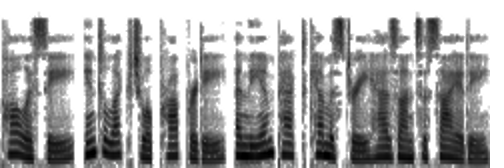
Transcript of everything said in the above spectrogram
policy, intellectual property, and the impact chemistry has on society.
